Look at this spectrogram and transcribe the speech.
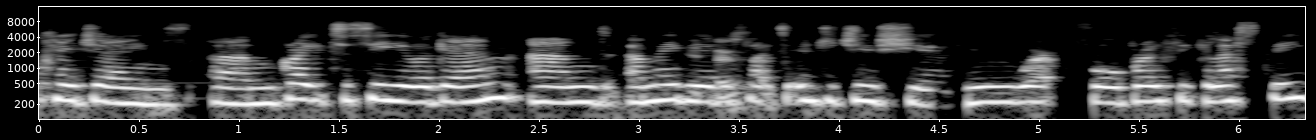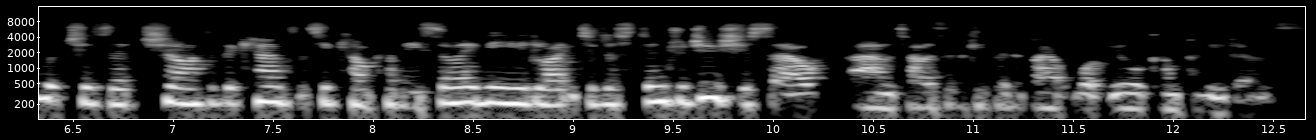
Okay, James, um, great to see you again. And uh, maybe I'd just like to introduce you. You work for Brophy Gillespie, which is a chartered accountancy company. So maybe you'd like to just introduce yourself and tell us a little bit about what your company does.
